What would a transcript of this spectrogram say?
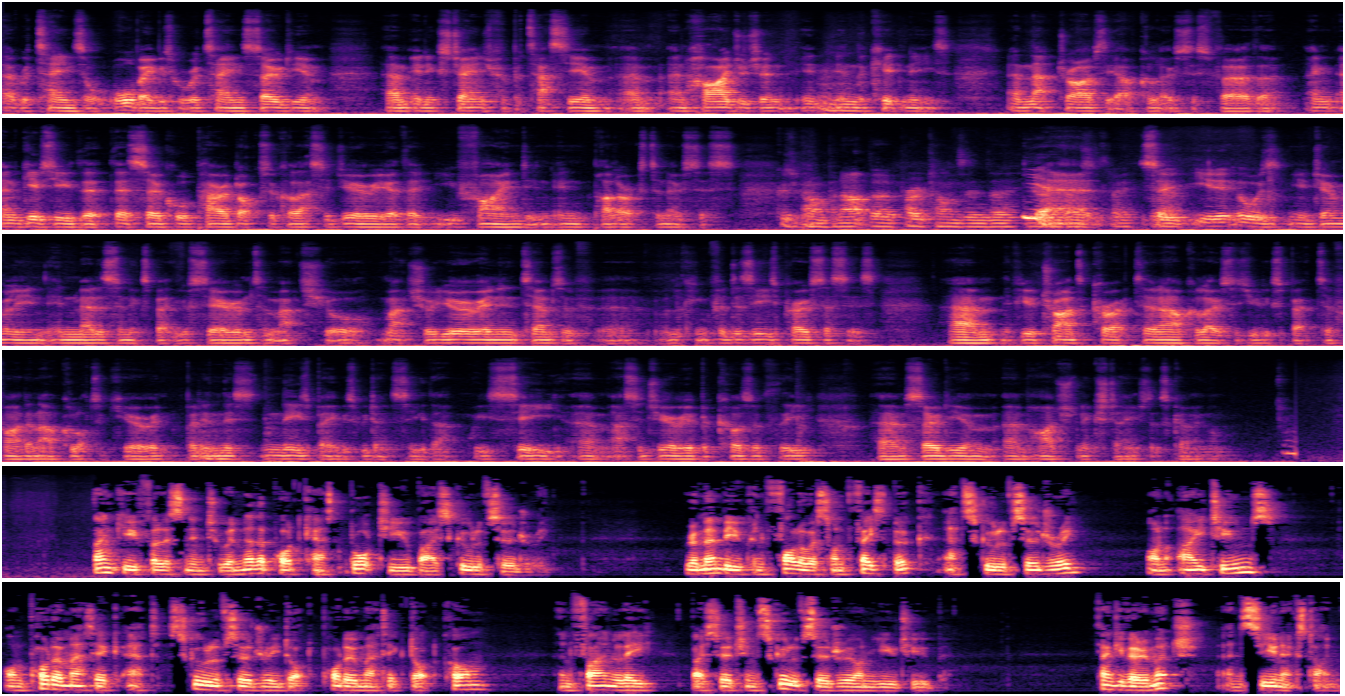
uh, retain, or all babies will retain sodium um, in exchange for potassium um, and hydrogen in, mm-hmm. in the kidneys. And that drives the alkalosis further and, and gives you the, the so called paradoxical aciduria that you find in, in pyloric stenosis. Because you're pumping out the protons in the yeah. Basically. So yeah. you always you generally in, in medicine expect your serum to match your match your urine in terms of uh, looking for disease processes. Um, if you're trying to correct an alkalosis, you'd expect to find an alkalotic urine, but in this in these babies we don't see that. We see um, aciduria because of the um, sodium um, hydrogen exchange that's going on. Thank you for listening to another podcast brought to you by School of Surgery. Remember, you can follow us on Facebook at School of Surgery, on iTunes, on Podomatic at schoolofsurgery.podomatic.com, and finally by searching School of Surgery on YouTube. Thank you very much and see you next time.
